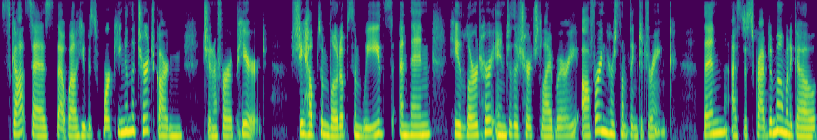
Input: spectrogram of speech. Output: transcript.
Scott says that while he was working in the church garden, Jennifer appeared. She helped him load up some weeds, and then he lured her into the church library, offering her something to drink. Then, as described a moment ago,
